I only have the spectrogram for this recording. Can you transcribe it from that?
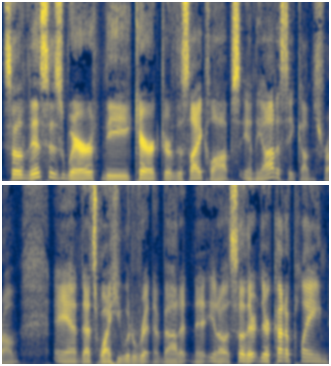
So this is where the character of the Cyclops in the Odyssey comes from. And that's why he would have written about it. And, you know, so they're, they're kind of playing,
